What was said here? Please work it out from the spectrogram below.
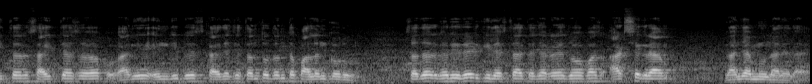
इतर साहित्यासह आणि एन डी पी एस कायद्याचे तंतोतंत पालन करून सदर घरी रेड केली असता त्याच्याकडे जवळपास आठशे ग्रॅम गांजा मिळून आलेला आहे.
